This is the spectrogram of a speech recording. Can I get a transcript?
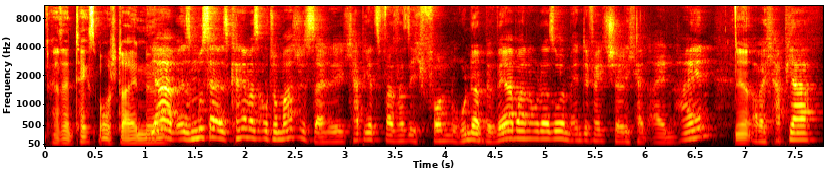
Das hat einen Textbaustein, ne? Ja, es muss ja, es kann ja was Automatisches sein. Ich habe jetzt, was weiß ich, von 100 Bewerbern oder so, im Endeffekt stelle ich halt einen ein. Ja. Aber ich habe ja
